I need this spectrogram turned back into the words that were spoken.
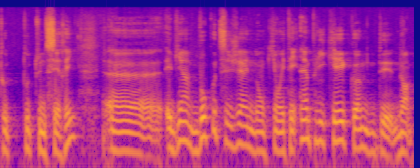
toute une série, eh bien, beaucoup de ces gènes donc, qui ont été impliqués comme dans,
